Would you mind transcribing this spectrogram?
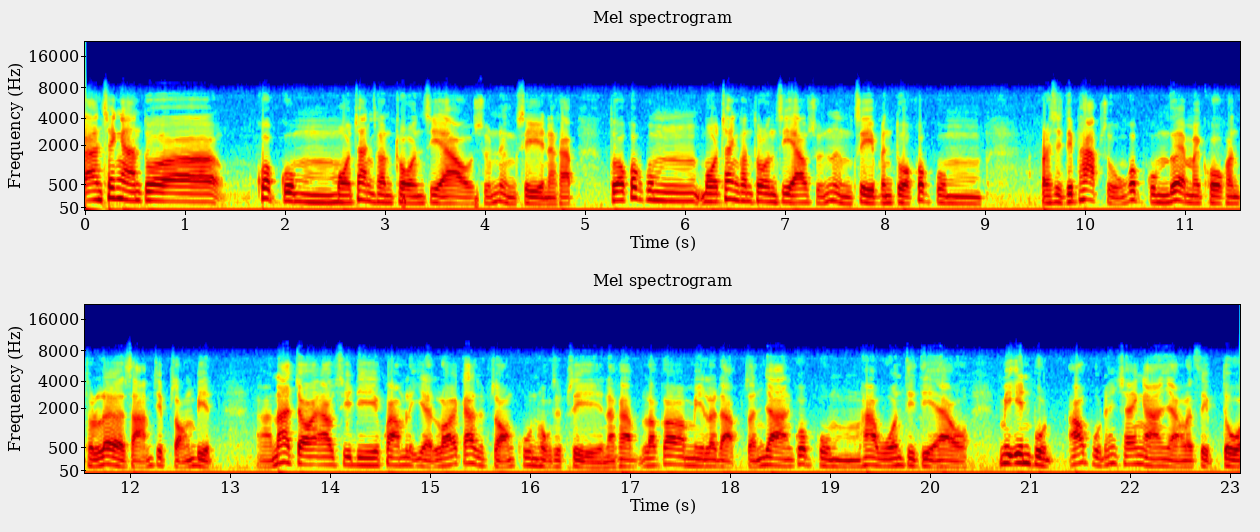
การใช้งานตัวควบคุม motion control CL 0 1 c นะครับ ตัวควบคุม motion control CL 0 1 c เป็นตัวควบคุมประสิทธิภาพสูงควบคุมด้วยไมโครคอนโทรลเลอร์32 บิต หน้าจอ LCD ความละเอียด 192 คูณ 64 นะครับ แล้วก็มีระดับสัญญาณควบคุม 5 โวลต์ TTL มี Input Output ให้ใช้งานอย่างละ 10 ตัว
